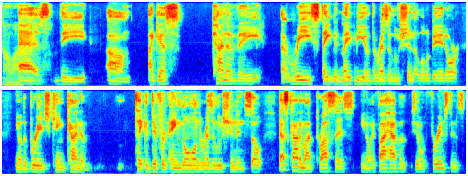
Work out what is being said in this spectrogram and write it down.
oh, wow. as the, um, I guess, kind of a, a restatement maybe of the resolution a little bit, or you know, the bridge can kind of take a different angle on the resolution, and so that's kind of my process. You know, if I have a, you know, for instance,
